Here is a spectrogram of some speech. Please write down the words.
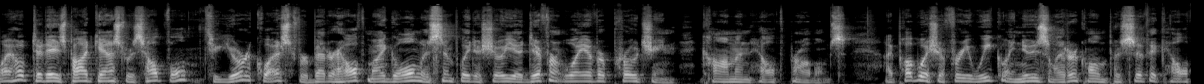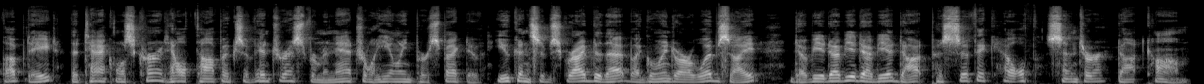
Well, I hope today's podcast was helpful to your quest for better health. My goal is simply to show you a different way of approaching common health problems. I publish a free weekly newsletter called Pacific Health Update that tackles current health topics of interest from a natural healing perspective. You can subscribe to that by going to our website, www.pacifichealthcenter.com,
